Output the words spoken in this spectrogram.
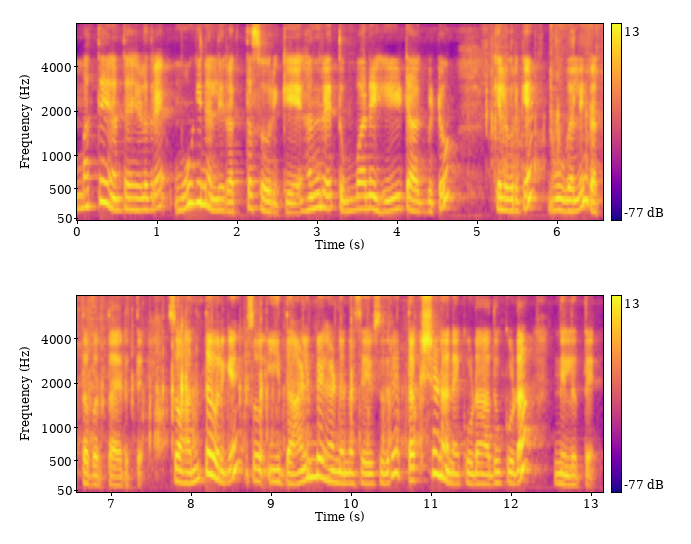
ಮತ್ತೇನಂತ ಹೇಳಿದ್ರೆ, ಮೂಗಿನಲ್ಲಿ ರಕ್ತ ಸೋರಿಕೆ ಅಂದರೆ ತುಂಬಾ ಹೀಟ್ ಆಗಿಬಿಟ್ಟು ಕೆಲವರಿಗೆ ಮೂಗಲ್ಲಿ ರಕ್ತ ಬರ್ತಾ ಇರುತ್ತೆ. ಸೊ ಅಂಥವ್ರಿಗೆ ಸೊ ಈ ದಾಳಿಂಬೆ ಹಣ್ಣನ್ನು ಸೇವಿಸಿದ್ರೆ ತಕ್ಷಣವೇ ಕೂಡ ಅದು ಕೂಡ ನಿಲ್ಲುತ್ತೆ.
